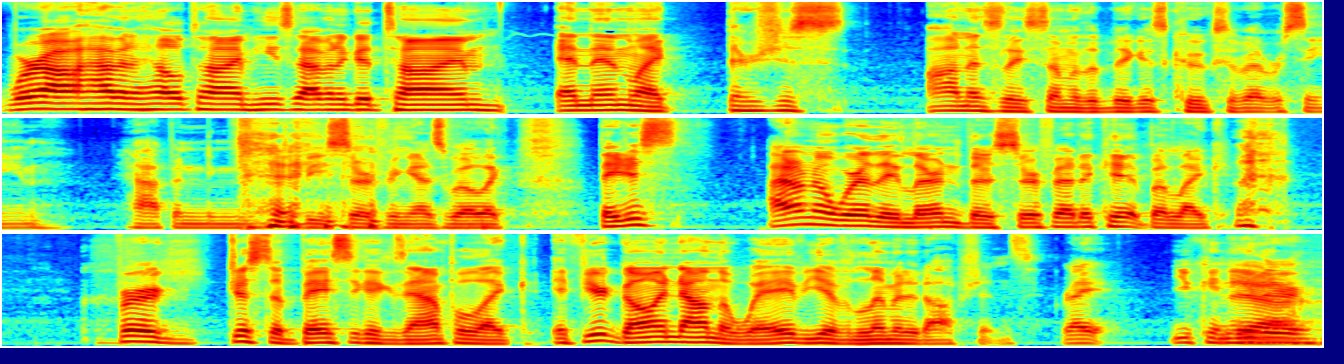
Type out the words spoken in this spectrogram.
we're out having a hell time, he's having a good time, and then like there's just honestly some of the biggest kooks I've ever seen happening to be surfing as well. Like they just I don't know where they learned their surf etiquette, but like for just a basic example, like if you're going down the wave, you have limited options, right? You can Yeah. either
